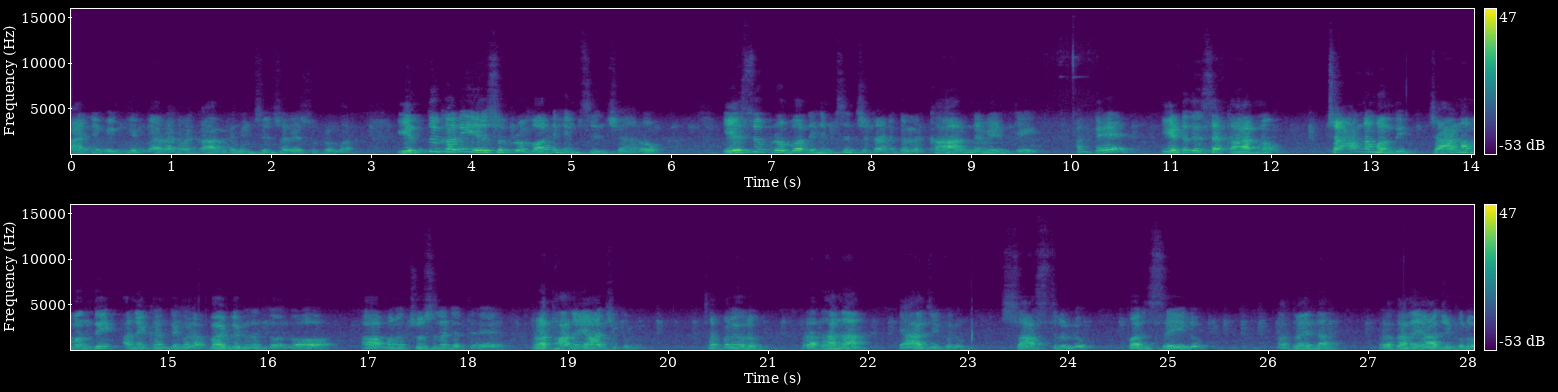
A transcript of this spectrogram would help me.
ఆయన వ్యంగ్యంగా రకరకాలుగా హింసించారు యేసుప్రభు ఎందుకని యేసుప్రభుని హింసించారు? యేసుప్రభుని హింసించడానికి గల కారణం ఏంటి? అంటే ఏంటో తెలుసా కారణం? చాలా మంది చాలా మంది అనే కంటే కూడా బైబిల్ గ్రంథంలో మనం చూసినట్టయితే ప్రధాన యాజకులు. చెప్పలేరు ప్రధాన యాజకులు శాస్త్రులు పరిసేయులు అర్థమైందా? ప్రధాన యాజకులు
